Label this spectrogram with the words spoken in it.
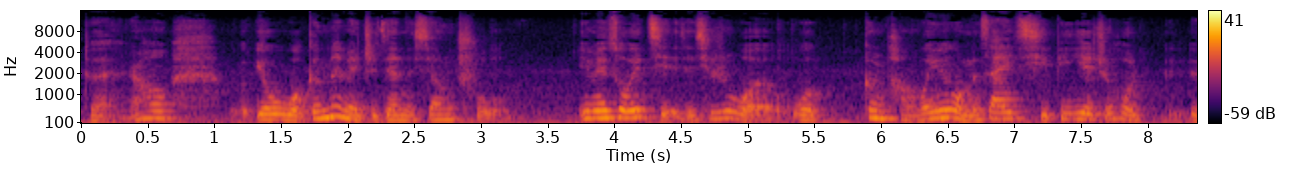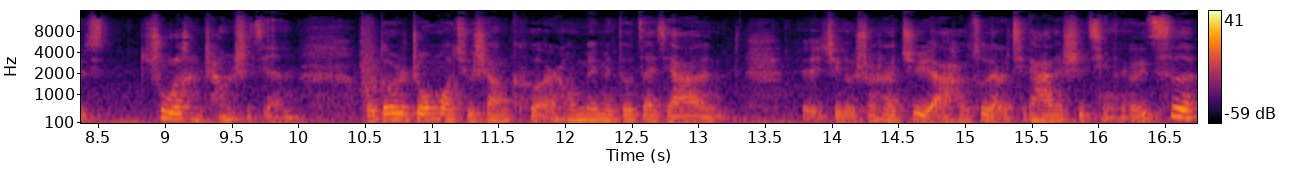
对。然后有我跟妹妹之间的相处，因为作为姐姐，其实我我更旁观，因为我们在一起毕业之后，呃，住了很长时间，我都是周末去上课，然后妹妹都在家，呃，这个刷刷剧啊，还有做点其他的事情。有一次，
